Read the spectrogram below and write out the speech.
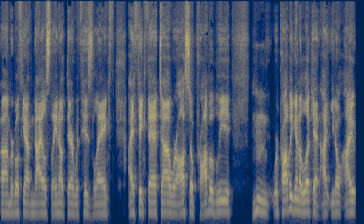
um, we're both to have Niels Lane out there with his length. I think that uh, we're also probably hmm, we're probably to look at I you know I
